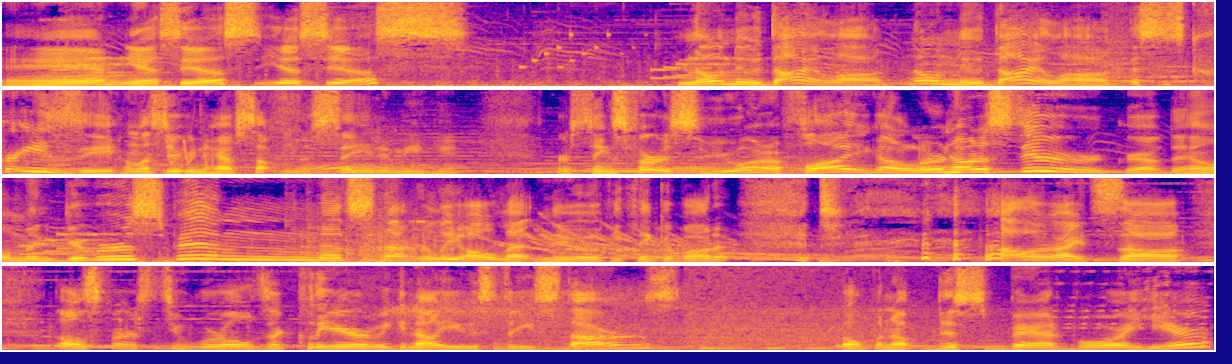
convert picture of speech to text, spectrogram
And yes, yes, yes, yes. No new dialogue. No new dialogue. This is crazy. Unless you're gonna have something to say to me here. First things first, if you want to fly, you gotta learn how to steer! Grab the helm and give her a spin! That's not really all that new if you think about it. Alright, so those first two worlds are clear. We can now use three stars. Open up this bad boy here.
